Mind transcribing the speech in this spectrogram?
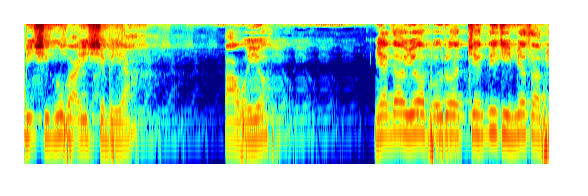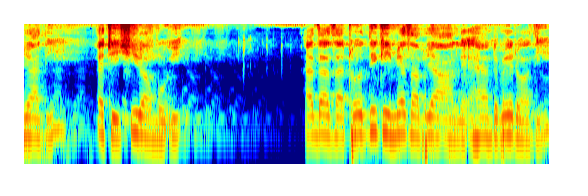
မိရှိခိုးပါ၏ရှင်ဘုရားပါဝေယောမြတ်သောယောဘုဒ္ဓကျင့်တိကိမြတ်စွာဘုရားသည်အတ္တိရှိတော်မူ၏အတ္တသထိုတိကိမြတ်စွာဘုရားအားလည်းဟန်တပည့်တော်သည်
